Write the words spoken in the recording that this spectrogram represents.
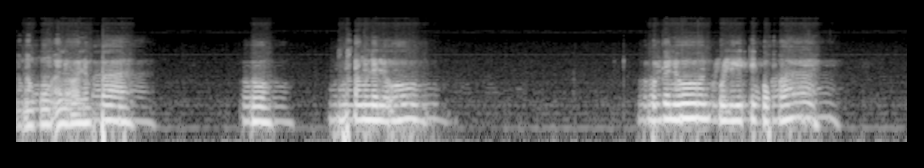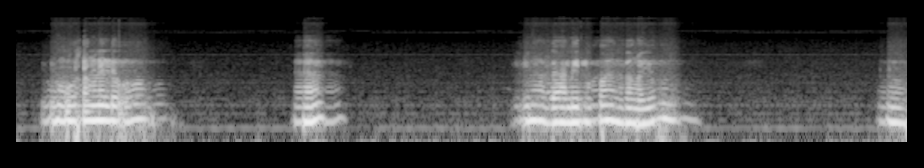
Ng kung ano-ano pa. Oh, utang na loob. Huwag ganun, politiko ka. Yung utang na loob. Ha? Ginagamit mo pa hanggang ngayon. Oh.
